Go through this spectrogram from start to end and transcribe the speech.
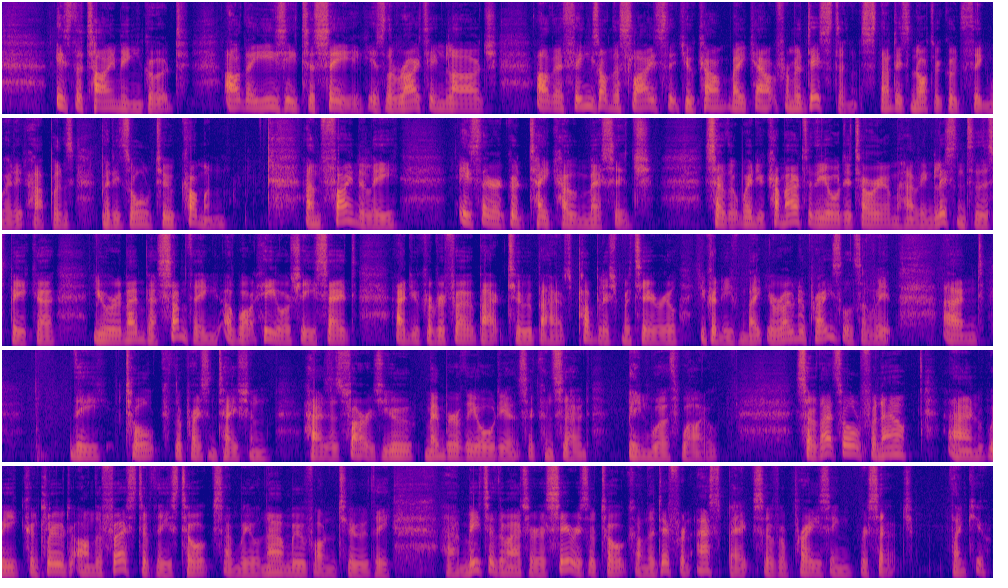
Is the timing good? Are they easy to see? Is the writing large? Are there things on the slides that you can't make out from a distance? That is not a good thing when it happens, but it's all too common. And finally, is there a good take home message? So that when you come out of the auditorium, having listened to the speaker, you remember something of what he or she said, and you can refer back to perhaps published material. You can even make your own appraisals of it. And the talk, the presentation has, as far as you, member of the audience, are concerned, been worthwhile. So that's all for now, and we conclude on the first of these talks, and we'll now move on to the uh, meat of the matter, a series of talks on the different aspects of appraising research. Thank you.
